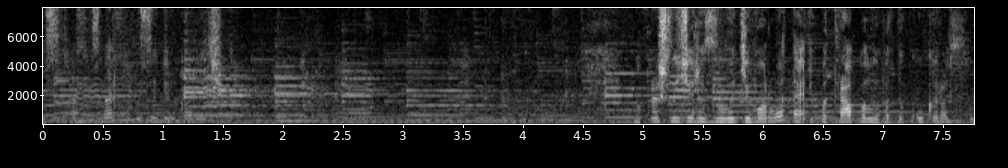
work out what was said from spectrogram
Ось там зверху висить рукавичка. Ми пройшли через золоті ворота і потрапили в таку красу.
